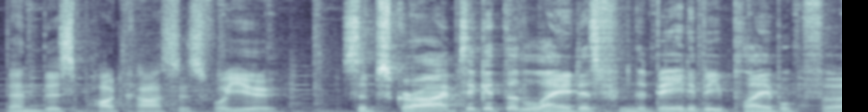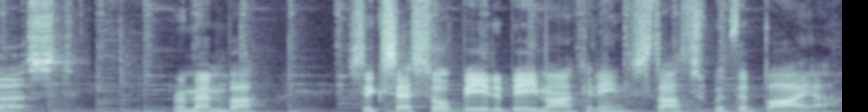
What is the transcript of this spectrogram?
then this podcast is for you. Subscribe to get the latest from the B2B playbook first. Remember, successful B2B marketing starts with the buyer.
